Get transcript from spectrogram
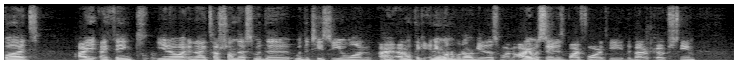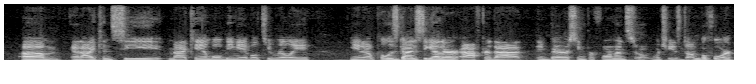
but I, I think you know, and I touched on this with the with the TCU one. I, I don't think anyone would argue this one. Iowa State is by far the the better coach team, um, and I can see Matt Campbell being able to really, you know, pull his guys together after that embarrassing performance, which he has done before.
